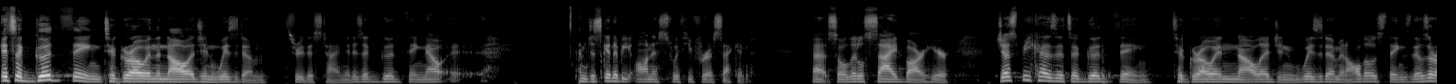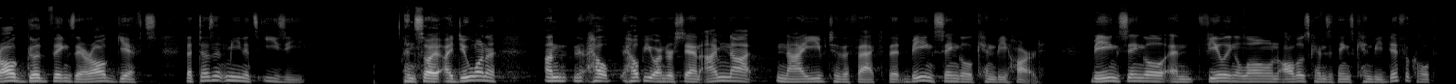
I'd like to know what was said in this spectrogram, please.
It's a good thing to grow in the knowledge and wisdom through this time. It is a good thing. Now, I'm just going to be honest with you for a second. Uh, so, a little sidebar here. Just because it's a good thing to grow in knowledge and wisdom and all those things, those are all good things, they are all gifts. That doesn't mean it's easy. And so, I, I do want to un- help, help you understand I'm not naive to the fact that being single can be hard being single and feeling alone, all those kinds of things can be difficult.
